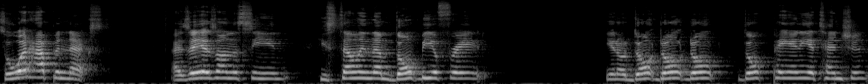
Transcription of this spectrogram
So what happened next? Isaiah's on the scene. He's telling them, "Don't be afraid. You know, don't don't don't don't pay any attention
